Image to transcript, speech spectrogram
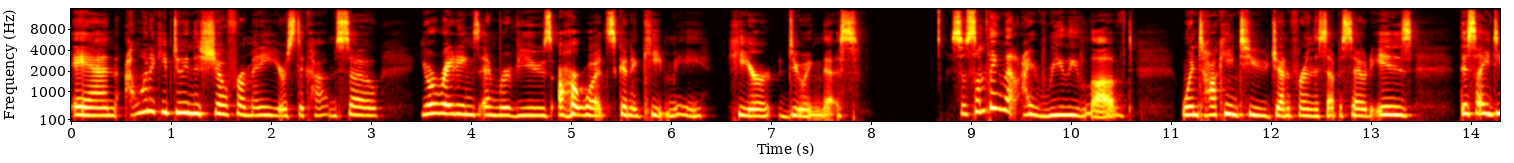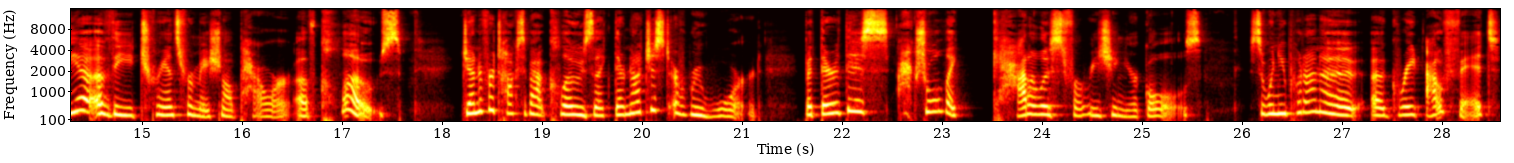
And I want to keep doing this show for many years to come. So your ratings and reviews are what's going to keep me here doing this. So, something that I really loved when talking to Jennifer in this episode is this idea of the transformational power of clothes. Jennifer talks about clothes like they're not just a reward, but they're this actual like catalyst for reaching your goals. So when you put on a, a great outfit,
